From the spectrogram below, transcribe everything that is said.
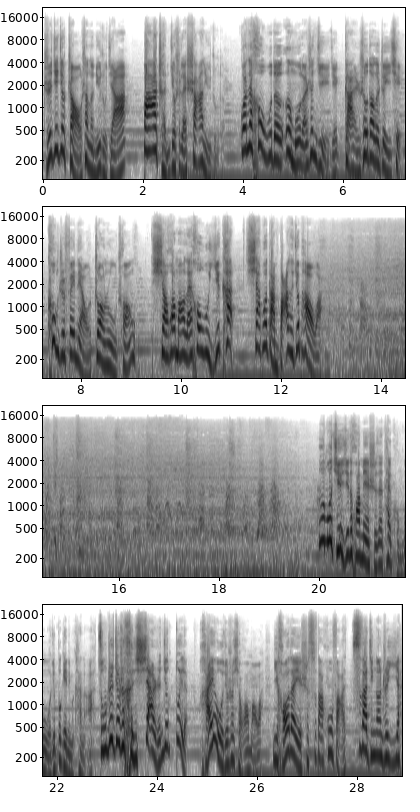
直接就找上了女主家，八成就是来杀女主的。关在后屋的恶魔孪生姐姐感受到了这一切，控制飞鸟撞入窗户。小花毛来后屋一看，吓破胆，拔腿就跑啊！恶魔姐姐的画面实在太恐怖，我就不给你们看了啊。总之就是很吓人就对了。还有，我就说小黄毛啊，你好歹也是四大护法、四大金刚之一啊，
